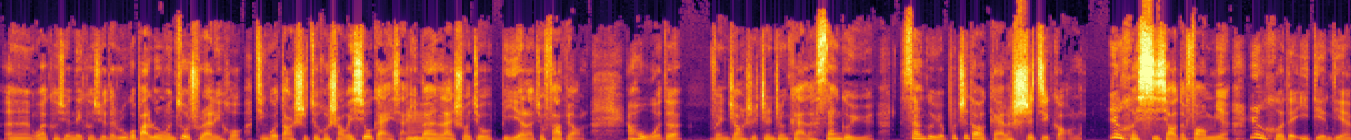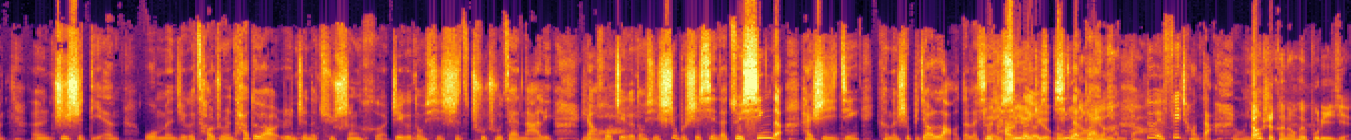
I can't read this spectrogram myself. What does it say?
嗯，外科学、内科学的，如果把论文做出来了以后，经过导师最后稍微修改一下，嗯一般来说就毕业了，就发表了。然后我的文章是整整改了三个月，三个月不知道改了十几稿了。任何细小的方面，任何的一点点嗯知识点，我们这个曹主任他都要认真的去审核这个东西是出处在哪里，然后这个东西是不是现在最新的，还是已经可能是比较老的了？现在新的有新的概念。对，非常大。当时可能会不理解，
